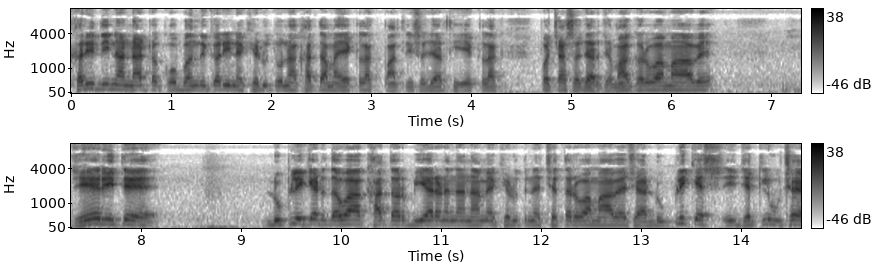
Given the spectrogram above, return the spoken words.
ખરીદીના નાટકો બંધ કરીને ખેડૂતોના ખાતામાં એક લાખ પાંત્રીસ હજારથી એક લાખ પચાસ હજાર જમા કરવામાં આવે. જે રીતે ડુપ્લિકેટ દવા ખાતર બિયારણના નામે ખેડૂતને છેતરવામાં આવે છે, આ ડુપ્લિકેસી જેટલું છે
